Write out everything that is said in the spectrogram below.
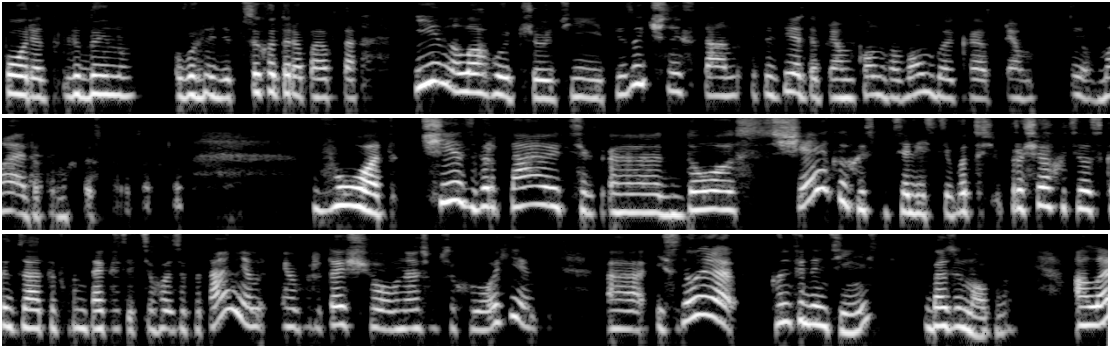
поряд людину у вигляді психотерапевта, і налагоджують її фізичний стан, і тоді це прям комбо-бомба, яка прям ну, має допомогти 100%. Вот. Чи звертаються е, до ще якихось спеціалістів? От про що я хотіла сказати в контексті цього запитання? Е, Про те, що у нас у психології е, існує конфіденційність, безумовно. Але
